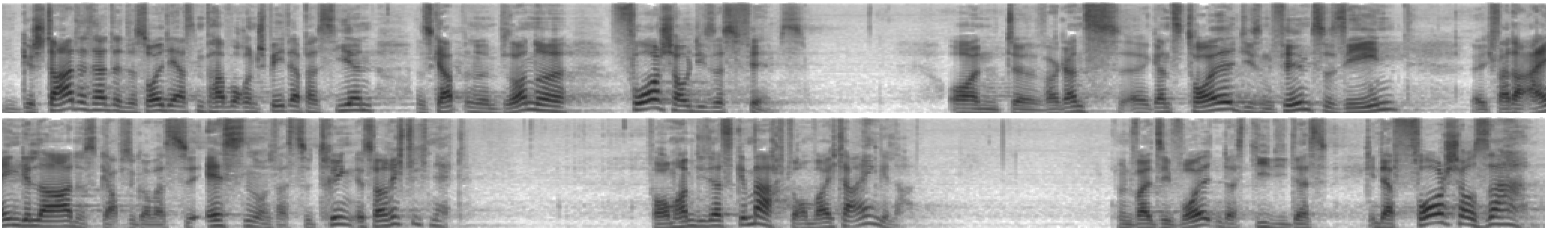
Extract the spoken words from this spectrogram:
gestartet hatte. Das sollte erst ein paar Wochen später passieren. Und es gab eine besondere Vorschau dieses Films. Und äh, war ganz, äh, ganz toll, diesen Film zu sehen. Ich war da eingeladen, es gab sogar was zu essen und was zu trinken. Es war richtig nett. Warum haben die das gemacht? Warum war ich da eingeladen? Nun, weil sie wollten, dass die, die das in der Vorschau sahen,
